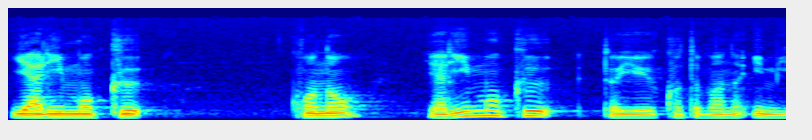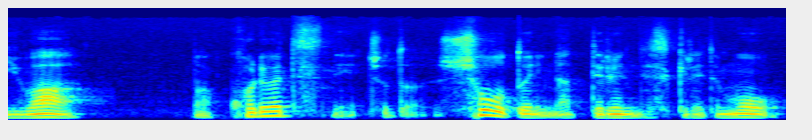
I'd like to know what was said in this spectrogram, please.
やりもくこのやりもくという言葉の意味は、まあ、これはですねちょっとショートになってるんですけれども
